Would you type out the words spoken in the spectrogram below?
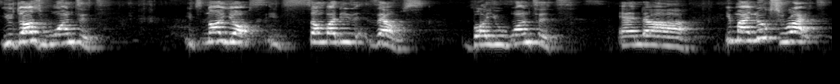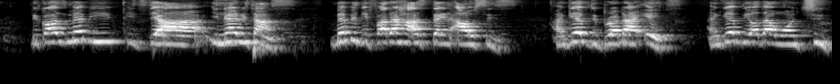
you just want it. It's not yours, it's somebody else, but you want it. And uh, it might look right because maybe it's their inheritance. Maybe the father has 10 houses and gave the brother eight and gave the other one two.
